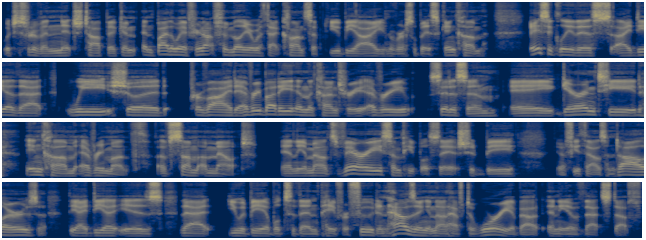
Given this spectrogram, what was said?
which is sort of a niche topic. And and by the way, if you're not familiar with that concept, UBI, universal basic income, basically this idea that we should provide everybody in the country, every citizen, a guaranteed income every month of some amount. And the amounts vary. Some people say it should be you know, a few thousand dollars. The idea is that you would be able to then pay for food and housing and not have to worry about any of that stuff.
